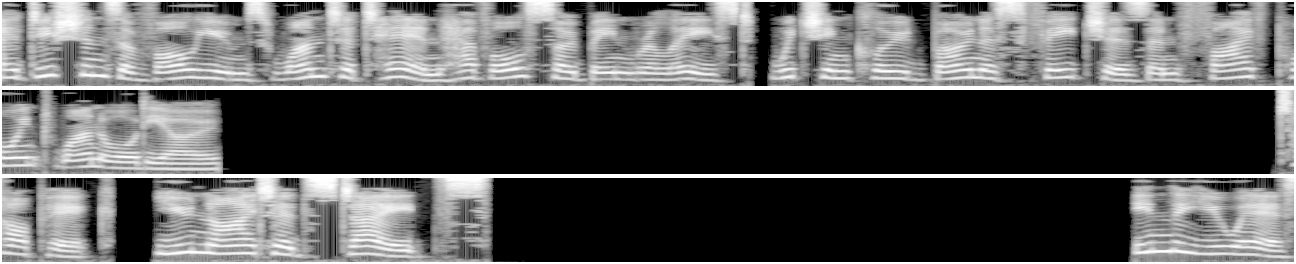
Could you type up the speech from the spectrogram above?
editions of volumes 1 to 10 have also been released, which include bonus features and 5.1 audio. United States In the US,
